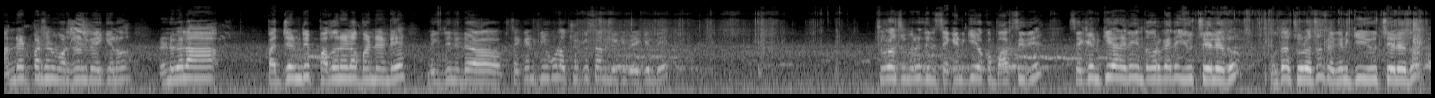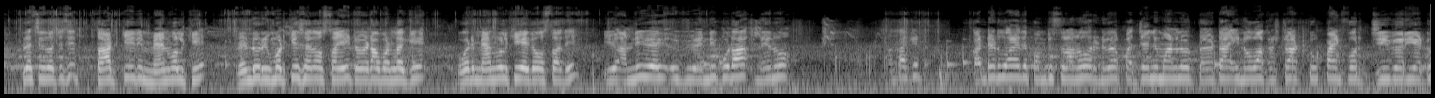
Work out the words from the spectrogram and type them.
హండ్రెడ్ పర్సెంట్ ఒరిజినల్ వెహికల్ రెండు వేల పద్దెనిమిది పదో నెల బండి అండి. మీకు దీని సెకండ్ కీ కూడా చూపిస్తాను మీకు వెహికల్ది చూడొచ్చు మీరు దీని సెకండ్ కీ ఒక బాక్స్ ఇది. సెకండ్ కీ అనేది ఇంతవరకు అయితే యూజ్ చేయలేదు. ఒకసారి చూడొచ్చు సెకండ్ కీ యూజ్ చేయలేదు. ప్లస్ ఇది వచ్చేసి థర్డ్ కీ ఇది మాన్యువల్ కీ రెండు రిమోట్ కీస్ అయితే వస్తాయి టొయోటా బండ్లకి ఒకటి మాన్యువల్ కీ అయితే వస్తుంది. ఇవి అన్ని ఇవన్నీ కూడా నేను అన్నకి కంటెంట్ ద్వారా అయితే పంపిస్తున్నాను. రెండు వేల పద్దెనిమిది model Toyota Innova Crysta two point four G variant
